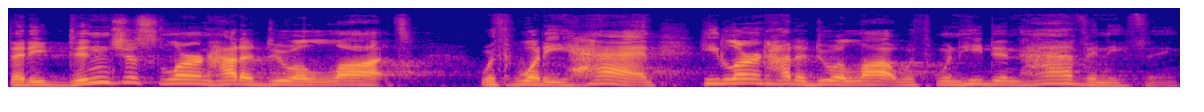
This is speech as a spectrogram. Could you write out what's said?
that he didn't just learn how to do a lot with what he had, he learned how to do a lot with when he didn't have anything.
